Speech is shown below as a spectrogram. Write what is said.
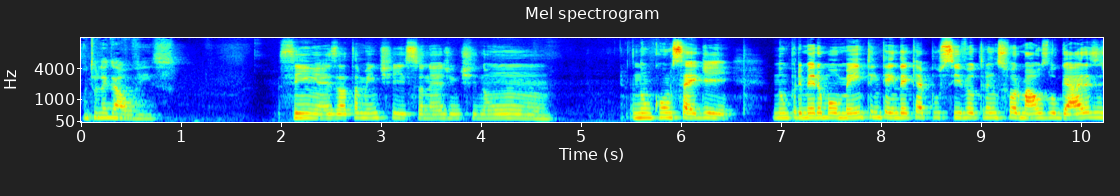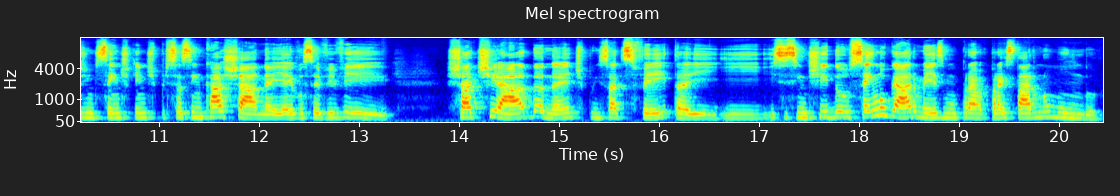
Muito legal ouvir isso. Sim, é exatamente isso, né? A gente não, não consegue, num primeiro momento, entender que é possível transformar os lugares, a gente sente que a gente precisa se encaixar, né? E aí você vive chateada, né? Tipo, insatisfeita e, e, e se sentindo sem lugar mesmo para estar no mundo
